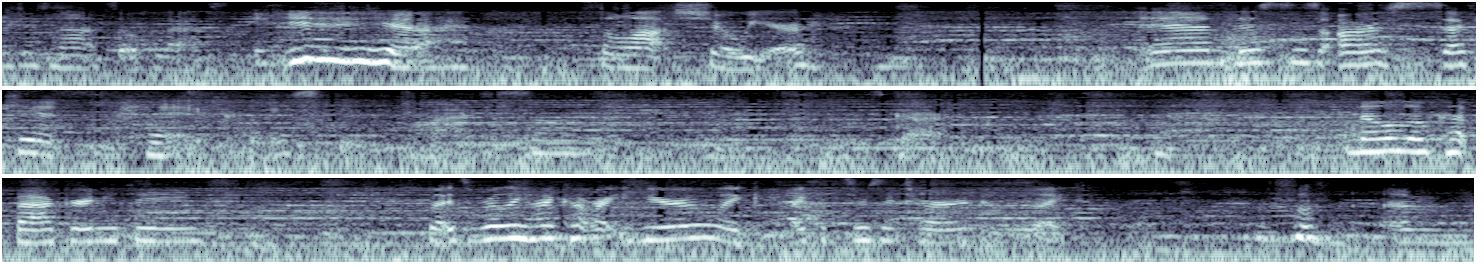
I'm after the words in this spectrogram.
which is not so classy. yeah, it's a lot showier. And this is our second pick. Let me scoot back some. It's got no low cut back or anything. But it's really high cut right here. Like I could seriously turn and be like, um,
